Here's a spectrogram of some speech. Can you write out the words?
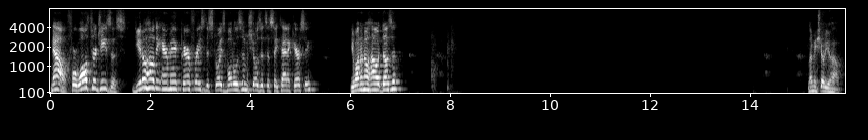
Now, for Walter Jesus, do you know how the Aramaic paraphrase destroys modalism, shows it's a satanic heresy? You want to know how it does it? Let me show you how.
